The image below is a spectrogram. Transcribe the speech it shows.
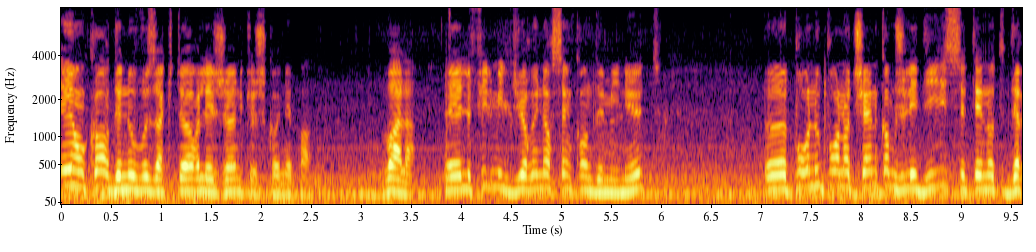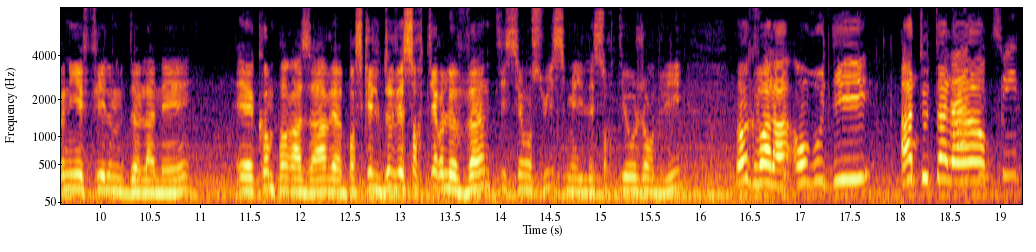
et encore des nouveaux acteurs, les jeunes que je connais pas. Voilà. Et le film, il dure 1h52 minutes. Euh, pour nous, pour notre chaîne, comme je l'ai dit, c'était notre dernier film de l'année. Et comme par hasard, euh, parce qu'il devait sortir le 20 ici en Suisse, mais il est sorti aujourd'hui. Donc voilà, on vous dit à tout à À l'heure. tout de suite.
